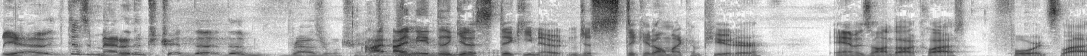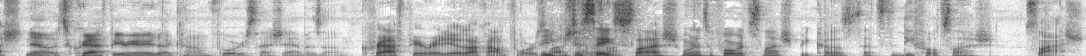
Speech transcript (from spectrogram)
Yeah, it doesn't matter. The tra- the, the browser will translate. I, I need to get a sticky note and just stick it on my computer. Amazon.class forward slash No, it's craftbeerradio.com forward slash Amazon. craftbeerradio.com forward slash. You can just say slash when it's a forward slash because that's the default slash. slash.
